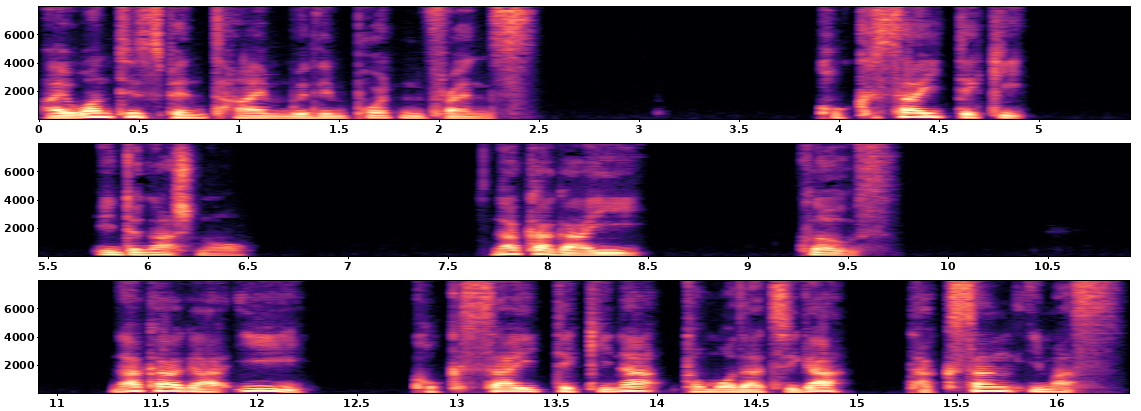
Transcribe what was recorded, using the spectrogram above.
I want to spend time with important friends. 国際的 international 仲がいい close 仲がいい国際的な友達がたくさんいます。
